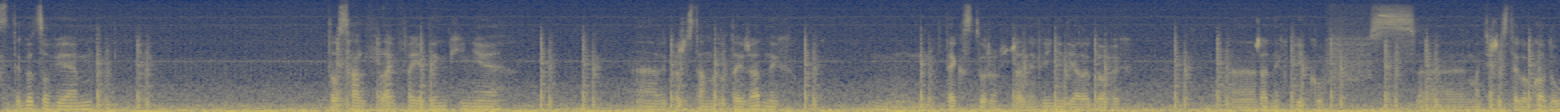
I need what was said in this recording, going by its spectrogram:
z tego co wiem, to z Half-Life'a 1 nie e, wykorzystano tutaj żadnych tekstur, żadnych linii dialogowych, e, żadnych plików z e, macierzystego kodu.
